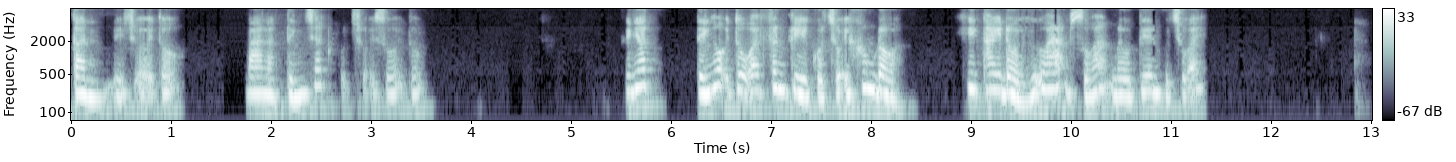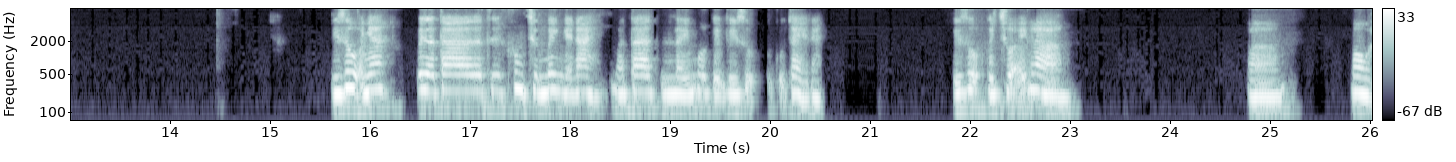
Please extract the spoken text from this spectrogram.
cần để chuỗi hội tụ ba là tính chất của chuỗi số hội tụ. Thứ nhất tính hội tụ hay phân kỳ của chuỗi không đổi. Khi thay đổi hữu hạn số hạng đầu tiên của chuỗi. Ví dụ nhé bây giờ ta không chứng minh cái này mà ta lấy một cái ví dụ cụ thể này. Ví dụ cái chuỗi là ờ, uh, 1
